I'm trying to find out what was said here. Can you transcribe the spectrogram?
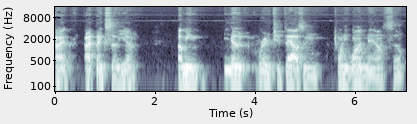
I I think so. Yeah. I mean, you know, we're in 2021 now, so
